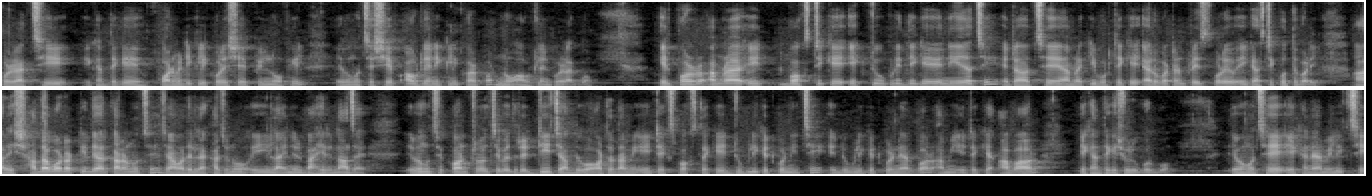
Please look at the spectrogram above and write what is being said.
করে রাখছি, এখান থেকে ফরম্যাটে ক্লিক করে শেপ ফিল নো ফিল এবং হচ্ছে শেপ আউটলাইনে ক্লিক করার পর নো আউটলাইন করে রাখব। এরপর আমরা এই বক্সটিকে একটু উপরের দিকে নিয়ে যাচ্ছি, এটা হচ্ছে আমরা কিবোর্ড থেকে অ্যারো বাটন প্রেস করেও এই কাজটি করতে পারি। আর এই সাদা বর্ডারটি দেওয়ার কারণ হচ্ছে যে আমাদের লেখা জন্য এই লাইনের বাইরে না যায়, এবং হচ্ছে কন্ট্রোল চেপে ধরে ডি চাপ দেবো, অর্থাৎ আমি এই টেক্সট বক্স থেকে ডুপ্লিকেট করে নিচ্ছি, এই ডুপ্লিকেট করে নেওয়ার পর আমি এটাকে আবার এখান থেকে শুরু করব। এবং হচ্ছে এখানে আমি লিখছি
